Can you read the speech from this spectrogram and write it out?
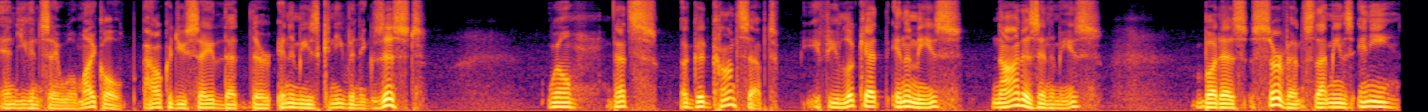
And you can say, well, Michael, how could you say that their enemies can even exist? Well, that's a good concept. If you look at enemies not as enemies, but as servants, that means any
